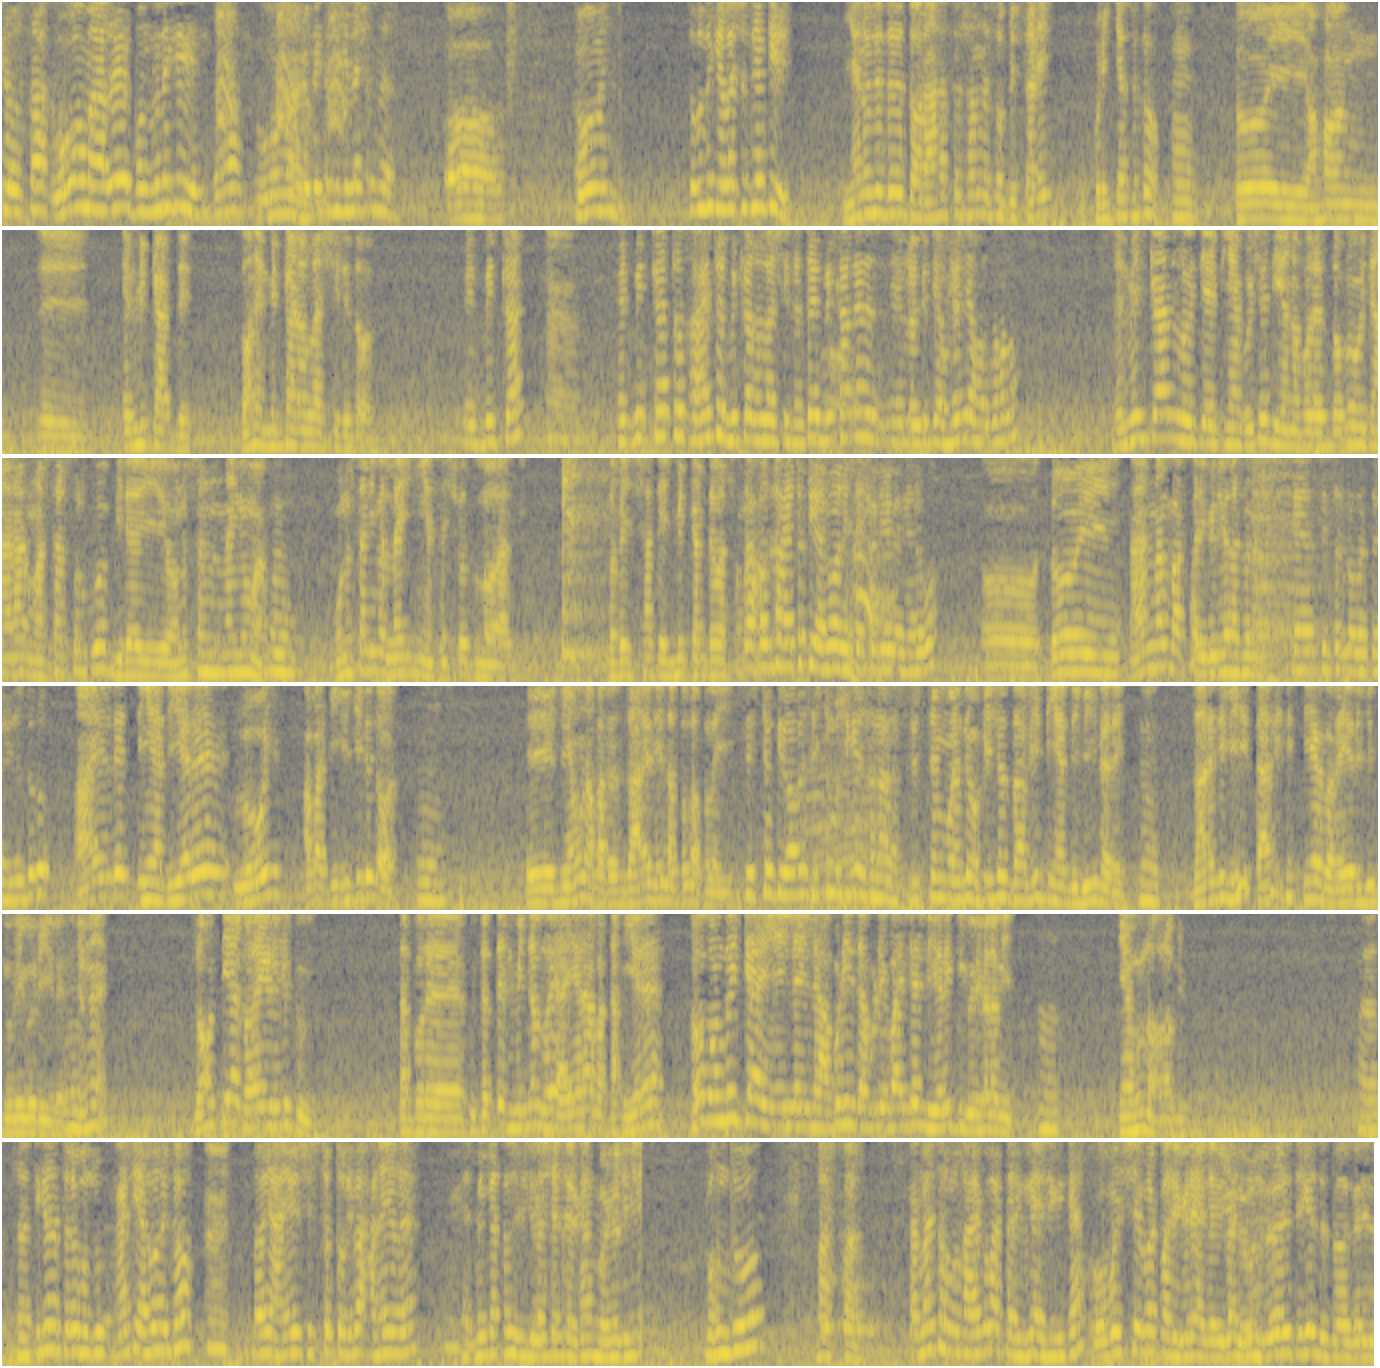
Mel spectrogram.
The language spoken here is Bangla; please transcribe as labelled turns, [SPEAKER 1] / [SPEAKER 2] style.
[SPEAKER 1] কি অবস্থা
[SPEAKER 2] ও মারে বন্ধু নাকি?
[SPEAKER 1] ও মা দেখতে কি গিলাস না।
[SPEAKER 2] ও তুই?
[SPEAKER 1] তো বন্ধু গিলাস দিয়ে কি
[SPEAKER 3] ইয়ান তো তোর আনা তো সামনে চব্বিশ তারিখ পরীক্ষা আছে তো? তো এখন এডমিট কার্ড দে। তখন এডমিট কার্ড আল্লাহ শিখে তো
[SPEAKER 1] এডমিট কার্ড এডমিট কার্ড তো থাকে তো এডমিট কার্ড হলো সিদ্ধ তো এডমিট কার্ড লইতে দিয়ে আমরা দিয়ে আমার কখনো
[SPEAKER 3] এডমিট কার্ড লইতে টিয়া পয়সা দিয়া না পরে তবে ওই যার আর মাস্টার সরব বিদায় অনুষ্ঠান নাই নোয়া অনুষ্ঠান এবার লাই নিয়ে আসে সত লর আর কি তবে সাথে এডমিট কার্ড দেওয়ার সময়
[SPEAKER 1] এখন তো হয়তো টিয়ানো আনি চারশো টাকা ব্যাগে
[SPEAKER 3] ও তো আর নাম বাট পারি করে ফেলা শোনা
[SPEAKER 1] তুই তোর লোকের তৈরি দেবো
[SPEAKER 3] আইলে টিয়া দিয়ে রে লই আবার টিকিট দিতে দেওয়ার যেমন আবার যারে দিয়ে লাতো লাতো লাই
[SPEAKER 1] সিস্টেম কীভাবে সিস্টেম শিখেছে না
[SPEAKER 3] সিস্টেম মধ্যে অফিসে যাবি টিয়া দিবি তারে যারে দিবি তারে টিয়া ঘরে এরবি দূরে ঘুরি রে। না যখন টিয়া ঘরে এরবি তুই। তারপরে উইতাতে মিটার লই আইয়ারা আবার ডাকিয়ে তো বন্ধু কে এই লাইলে আবুড়ি তাবুড়ি বাইলে দিয়ে কি করে ফেলাবি টিয়া হুন
[SPEAKER 1] আচ্ছা ঠিক আছে তাহলে বন্ধু হ্যাঁ টিয়ানো নিতো তাই আই সিস্টেম তৈরি বা হানে গেলে এডমিট কার্ডটা
[SPEAKER 3] দিবি।
[SPEAKER 1] বন্ধু বাপ্পা তার মানে তোর মতো আগে দিবি আইসি কিটা
[SPEAKER 3] অবশ্যই বাট পারি করে আই যাবি
[SPEAKER 2] ঠিক আছে। দোয়া করি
